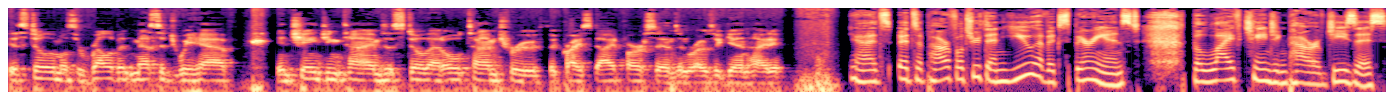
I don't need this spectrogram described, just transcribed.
is still the most relevant message we have in changing times. It's still that old time truth that Christ died for our sins and rose again, Heidi. Yeah, it's it's a powerful truth and you have experienced the life-changing power of Jesus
